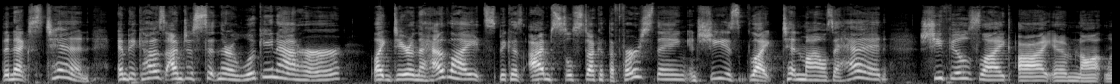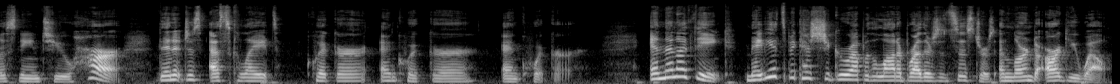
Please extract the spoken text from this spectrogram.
the next 10. And because I'm just sitting there looking at her like deer in the headlights because I'm still stuck at the first thing and she is like 10 miles ahead, she feels like I am not listening to her. Then it just escalates quicker and quicker and quicker. And then I think maybe it's because she grew up with a lot of brothers and sisters and learned to argue well.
